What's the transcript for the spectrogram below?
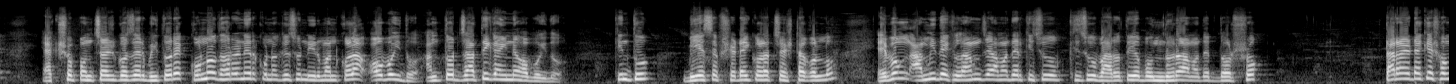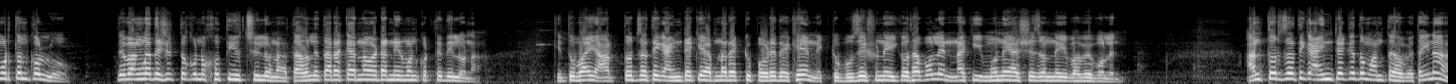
একশো পঞ্চাশ গজের ভিতরে কোনো ধরনের কোনো কিছু নির্মাণ করা অবৈধ, আন্তর্জাতিক আইনে অবৈধ। কিন্তু বিএসএফ সেটাই করার চেষ্টা করল। এবং আমি দেখলাম যে আমাদের কিছু কিছু ভারতীয় বন্ধুরা, আমাদের দর্শক, তারা এটাকে সমর্থন করল যে বাংলাদেশের তো কোনো ক্ষতি হচ্ছিল না, তাহলে তারা কেন এটা নির্মাণ করতে দিল না? কিন্তু ভাই, আন্তর্জাতিক আইনটা কি আপনারা একটু পড়ে দেখেন, একটু বুঝে শুনে এই কথা বলেন, নাকি মনে আসে জন্য এইভাবে বলেন? আন্তর্জাতিক আইনটাকে তো মানতে হবে, তাই না?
